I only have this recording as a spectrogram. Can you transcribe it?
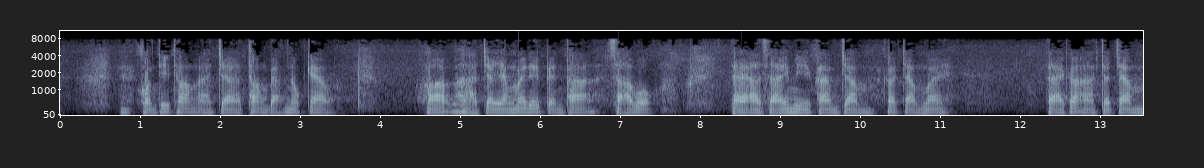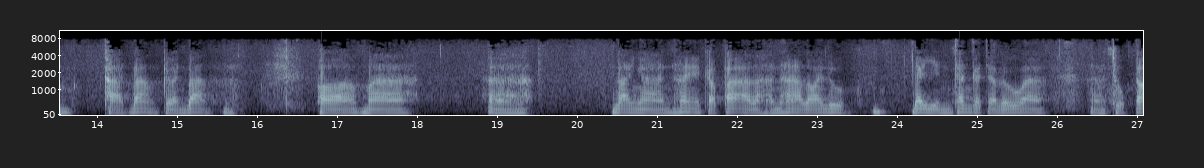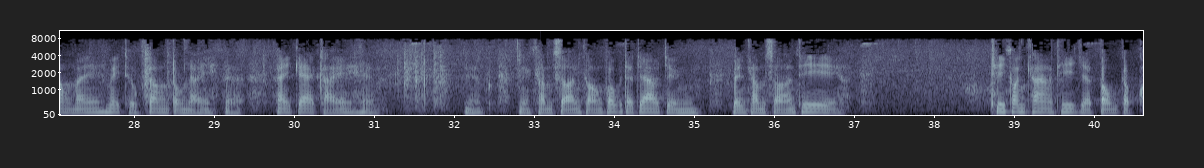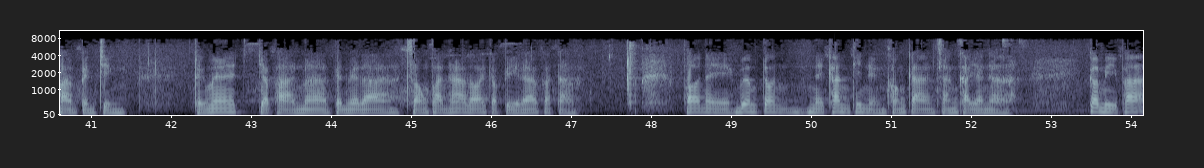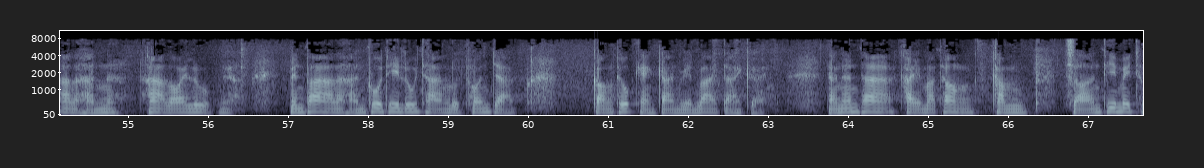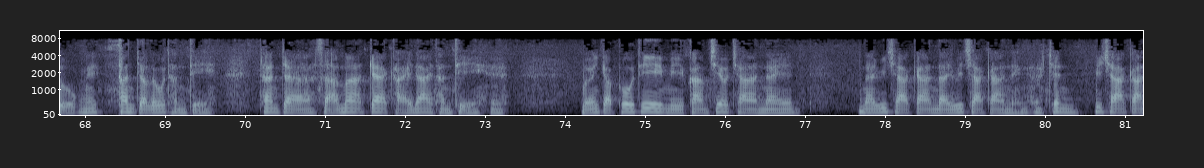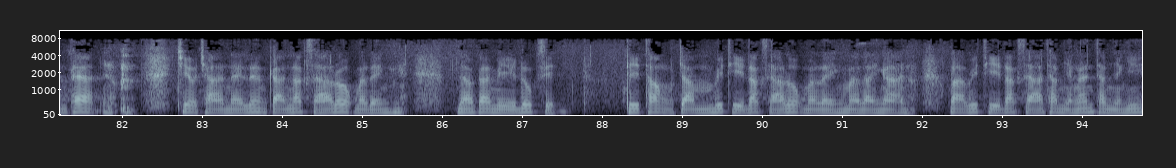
คนที่ท่องอาจจะท่องแบบนกแก้ว เพราะอาจจะยังไม่ได้เป็นพระสาวก แต่อาศัยมีความจำก็จำไว้ แต่ก็อาจจะจำ ขาดบ้างเกินบ้าง พอมารายงานให้กับพระอาหารหันต์ห้าร้อยรูปได้ยินท่านก็จะรู้ว่าถูกต้องไหมไม่ถูกต้องตรงไหน ให้แก้ไขคำสอนของพระพุทธเจ้าจึงเป็นคำสอนที่ที่ค่อนข้างที่จะตรงกับความเป็นจริง ถึงแม้จะผ่านมาเป็นเวลา 2,500 กว่าปีแล้วก็ตาม เพราะในเบื้องต้นในขั้นที่หนึ่งของการสังขยาก็มีพระอาหารหันต์ห้าร้อยรูปเนี่ยเป็นพระอาหารหันต์ผู้ที่รู้ทางหลุดพ้นจากกองทุกข์แห่งการเวียนว่ายตายเกิด ดังนั้นถ้าใครมาท่องคำสอนที่ไม่ถูกนี่ท่านจะรู้ทันที ท่านจะสามารถแก้ไขได้ทันที เหมือนกับผู้ที่มีความเชี่ยวชาญในในวิชาการใดวิชาการหนึ่ง เช่นวิชาการแพทย์ เชี่ยวชาญในเรื่องการรักษาโรคมะเร็ง แล้วก็มีลูกศิษย์ที่ท่องจำวิธีรักษาโรคมะเร็งมารายงาน ว่าวิธีรักษาทำอย่างนั้นทำอย่างนี้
